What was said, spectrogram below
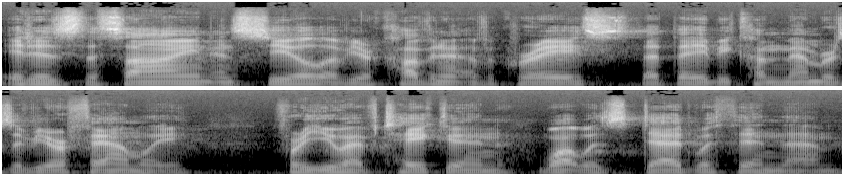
It is the sign and seal of your covenant of grace that they become members of your family, for you have taken what was dead within them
